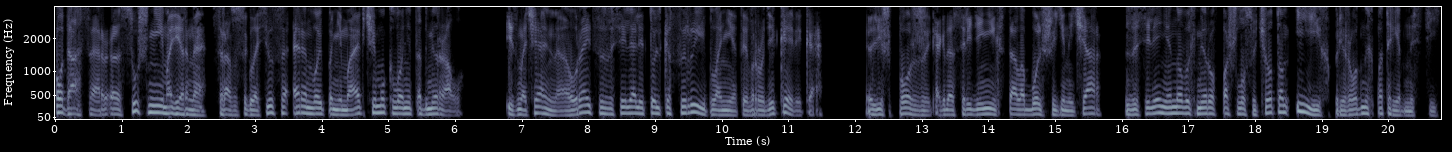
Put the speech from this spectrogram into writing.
«О да, сэр, э, сушь неимоверная», — сразу согласился Эренвой, понимая, к чему клонит адмирал. Изначально урайцы заселяли только сырые планеты, вроде Кевика. Лишь позже, когда среди них стало больше янычар, заселение новых миров пошло с учетом и их природных потребностей.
